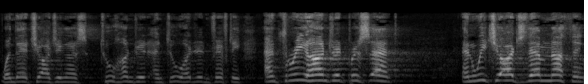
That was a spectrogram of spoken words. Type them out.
when they're charging us 200 and 250 and 300 percent, and we charge them nothing.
